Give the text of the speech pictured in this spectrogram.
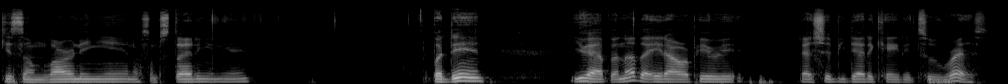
get some learning in or some studying in. But then you have another eight hour period that should be dedicated to rest.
